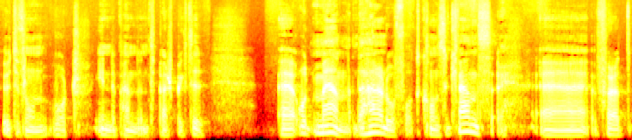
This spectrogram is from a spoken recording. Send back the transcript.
Utifrån vårt independent perspektiv. Eh, och, men det här har då fått konsekvenser. Eh, för att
